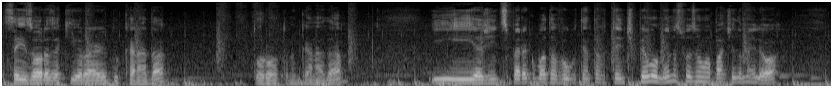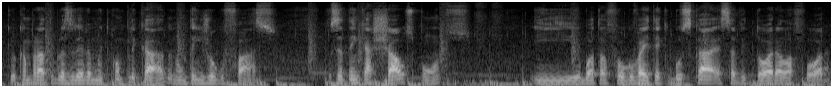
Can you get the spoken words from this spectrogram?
6 horas aqui, horário do Canadá, Toronto no Canadá. E a gente espera que o Botafogo tenta, tente pelo menos fazer uma partida melhor. Que o Campeonato Brasileiro é muito complicado, não tem jogo fácil. Você tem que achar os pontos. E o Botafogo vai ter que buscar essa vitória lá fora.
